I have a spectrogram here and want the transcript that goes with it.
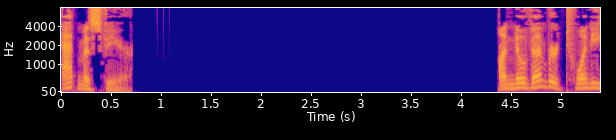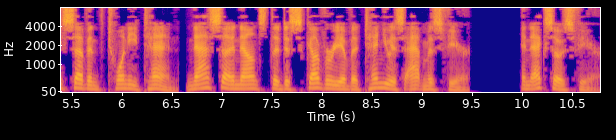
Atmosphere On November 27, 2010, NASA announced the discovery of a tenuous atmosphere, an exosphere.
